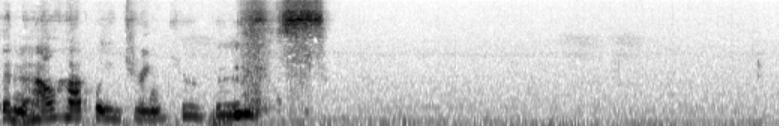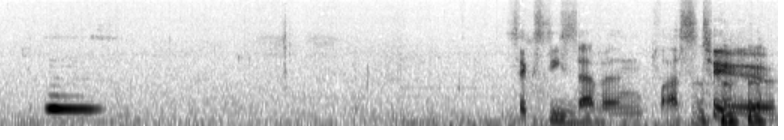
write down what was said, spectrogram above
then Yeah. I'll happily drink your booze. Sixty-seven plus two.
